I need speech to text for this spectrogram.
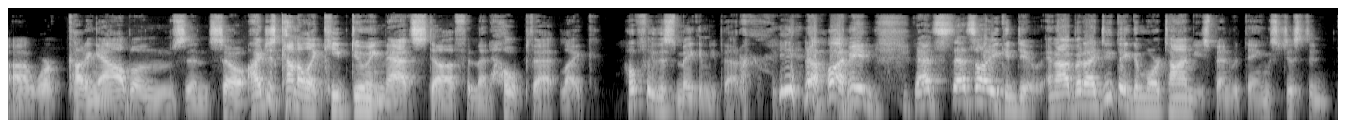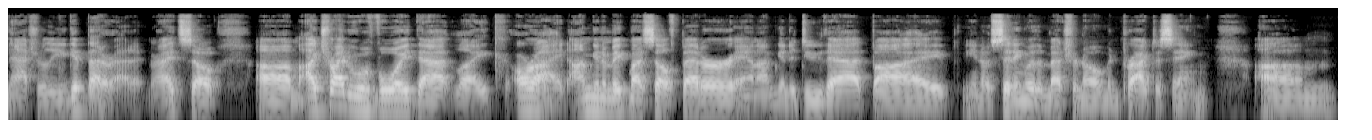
uh, work cutting albums. And so I just kind of like keep doing that stuff and then hope that like hopefully this is making me better. you know, I mean, that's that's all you can do. And I but I do think the more time you spend with things, just naturally you get better at it, right? So um, I try to avoid that. Like, all right, I'm going to make myself better, and I'm going to do that by you know sitting with a metronome and practicing. Um,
